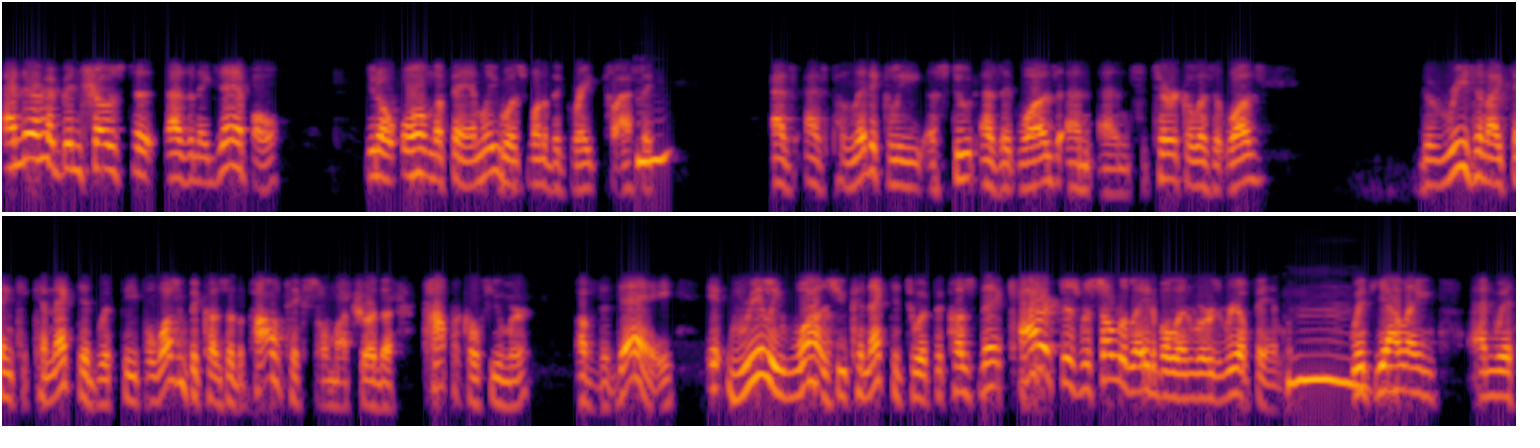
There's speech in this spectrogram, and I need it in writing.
And there have been shows to, as an example, you know, All in the Family was one of the great classic, Mhm. as as politically astute as it was and and satirical as it was. The reason I think it connected with people wasn't because of the politics so much or the topical humor of the day. It really was you connected to it because the characters were so relatable and were real family Mm. with yelling and with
